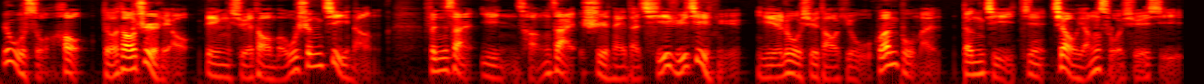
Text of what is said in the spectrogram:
入所后得到治疗并学到谋生技能。分散隐藏在室内的其余妓女也陆续到有关部门登记进教养所学习。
